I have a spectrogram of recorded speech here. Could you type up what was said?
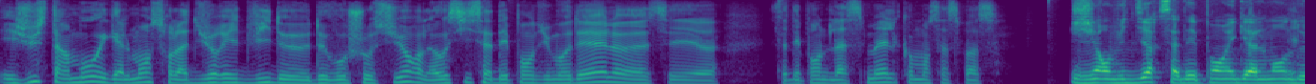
Et juste un mot également sur la durée de vie de, de vos chaussures. Là aussi, ça dépend du modèle. euh, C'est, ça dépend de la semelle. Comment ça se passe? J'ai envie de dire que ça dépend également Et de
